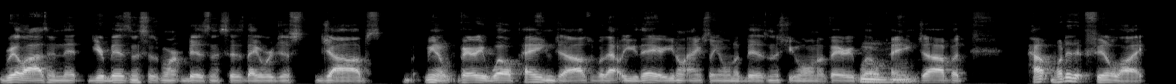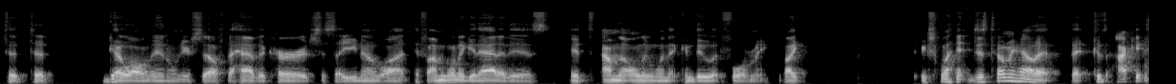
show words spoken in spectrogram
realizing that your businesses weren't businesses; they were just jobs. You know, very well paying jobs. Without you there, you don't actually own a business; you own a very well paying mm-hmm. job. But how? What did it feel like to to go all in on yourself? To have the courage to say, you know what, if I'm going to get out of this, it's I'm the only one that can do it for me. Like explain just tell me how that that because i can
